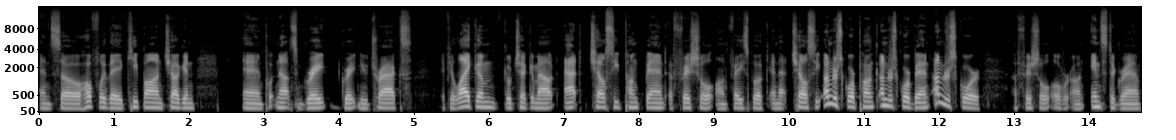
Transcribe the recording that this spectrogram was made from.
and so hopefully they keep on chugging and putting out some great, great new tracks. If you like them, go check them out at Chelsea Punk Band Official on Facebook and at Chelsea underscore Punk underscore Band underscore Official over on Instagram.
